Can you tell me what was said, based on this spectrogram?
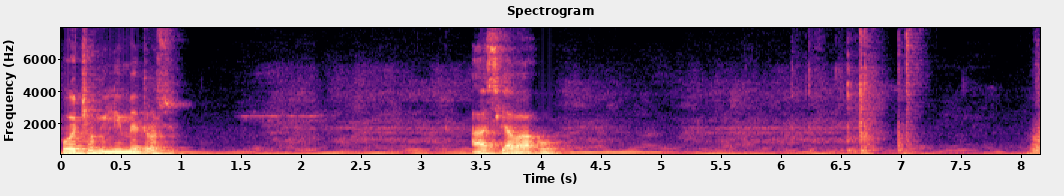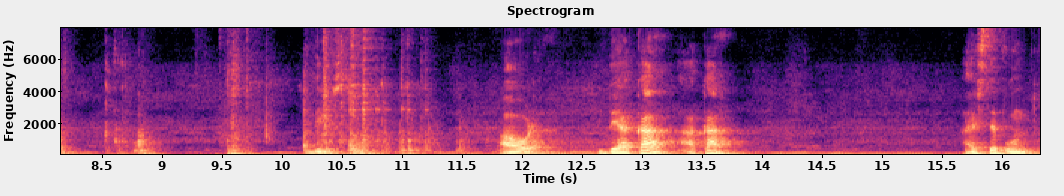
8 milímetros hacia abajo listo ahora de acá acá a este punto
